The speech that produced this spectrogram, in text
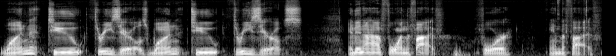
One, two, three zeros. One, two, three zeros. And then I have four and the five. Four and the five.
